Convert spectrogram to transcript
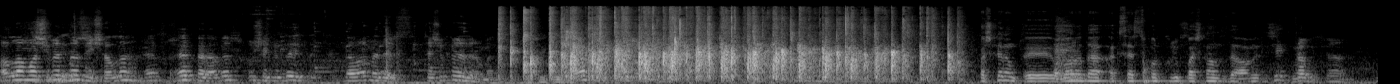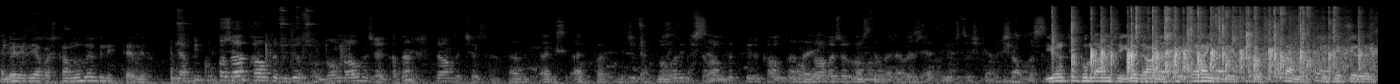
Allah Teşekkür etmez inşallah. Hep, hep beraber bu şekilde devam ederiz. Teşekkür ederim ben. Teşekkür ederim. Başkanım e, bu arada Akser Spor Kulüp Başkanlığı devam edecek mi? Tabii ki. ha. Evet. belediye başkanlığıyla birlikte mi? Ya bir kupa daha kaldı biliyorsunuz. Onu da alıncaya kadar devam edeceğiz. Yani. Abi AK, AK Parti'de Üç çıkartmalar kupalar ikisini aldık. Biri kaldı. Onu da alacağız. Zamanla. beraber ziyaret ediyoruz. Teşekkür ederim. Yönetim kurulu aynı şekilde devam edecek. Herhangi bir değişiklik yok. Tamam. Teşekkür ederiz.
